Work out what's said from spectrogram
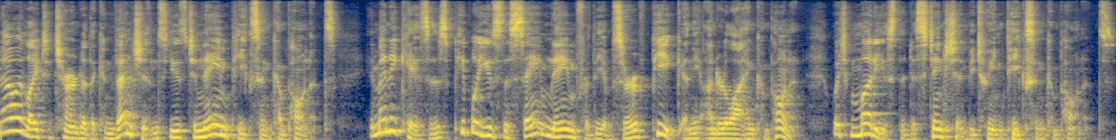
Now I'd like to turn to the conventions used to name peaks and components. In many cases, people use the same name for the observed peak and the underlying component, which muddies the distinction between peaks and components.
